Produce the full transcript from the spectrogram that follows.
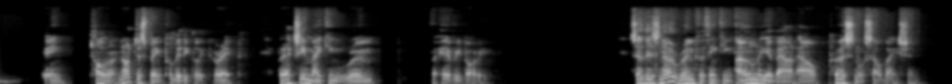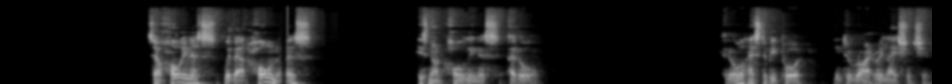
Mm-hmm. Being tolerant, not just being politically correct, but actually making room for everybody. So there's no room for thinking only about our personal salvation. So holiness without wholeness is not holiness at all. It all has to be put into right relationship.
